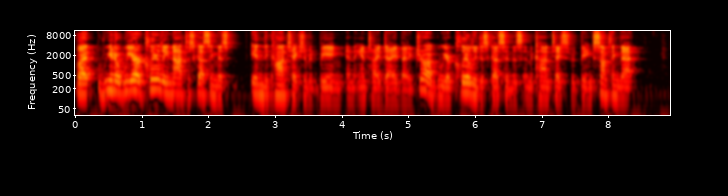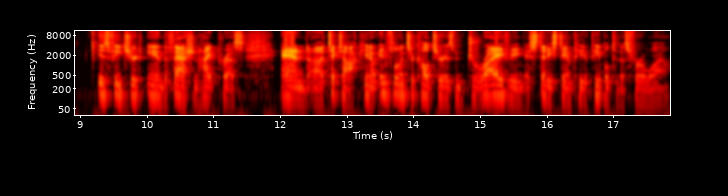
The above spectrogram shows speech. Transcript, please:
but you know we are clearly not discussing this in the context of it being an anti-diabetic drug. We are clearly discussing this in the context of it being something that is featured in the fashion hype press and uh, TikTok. You know, influencer culture has been driving a steady stampede of people to this for a while.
